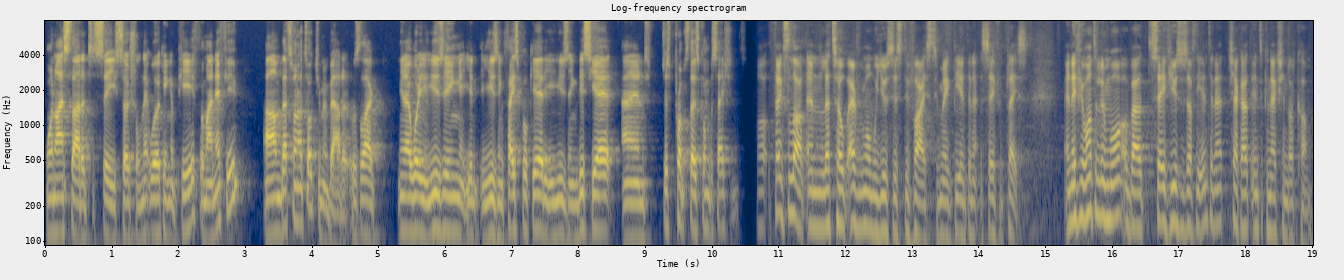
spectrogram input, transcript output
when I started to see social networking appear for my nephew, um, that's when I talked to him about it. It was like, you know, what are you using? Are you using Facebook yet? Are you using this yet? And just prompts those conversations. Well, thanks a lot and let's hope everyone will use this device to make the internet a safer place. And if you want to learn more about safe uses of the internet, check out interconnection.com.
